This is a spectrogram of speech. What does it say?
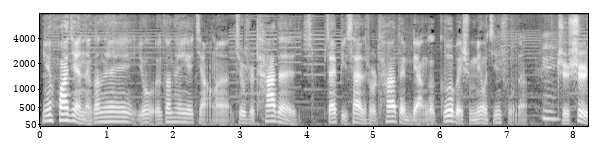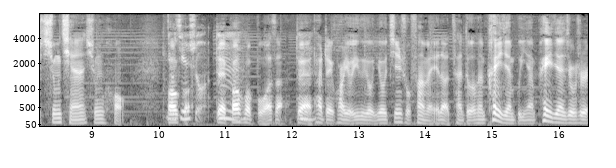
因为花剑呢，刚才有刚才也讲了，就是他的在比赛的时候，他的两个胳膊是没有金属的，嗯，只是胸前、胸后，包括对，包括脖子，对他这块有一个有有金属范围的才得分。配件不一样，配件就是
